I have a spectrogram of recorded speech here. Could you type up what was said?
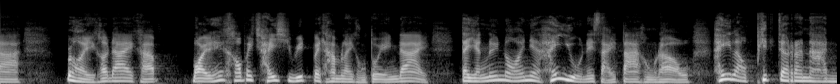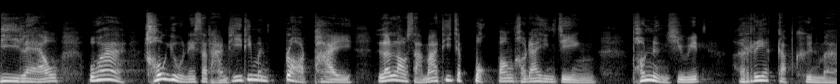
ลา ปล่อยเขาได้ครับปล่อยให้เขาไปใช้ชีวิตไปทำอะไรของตัวเองได้ แต่อย่างน้อยๆเนี่ยให้อยู่ในสายตาของเรา ให้เราพิจารณาดีแล้ว ว่าเขาอยู่ในสถานที่ที่มันปลอดภัย แล้วเราสามารถที่จะปกป้องเขาได้จริง ๆ เพราะหนึ่งชีวิตเรียกกลับคืนมา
